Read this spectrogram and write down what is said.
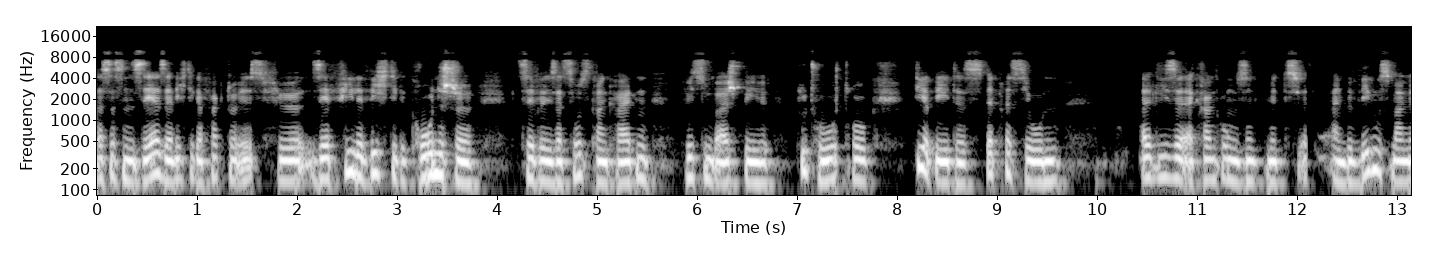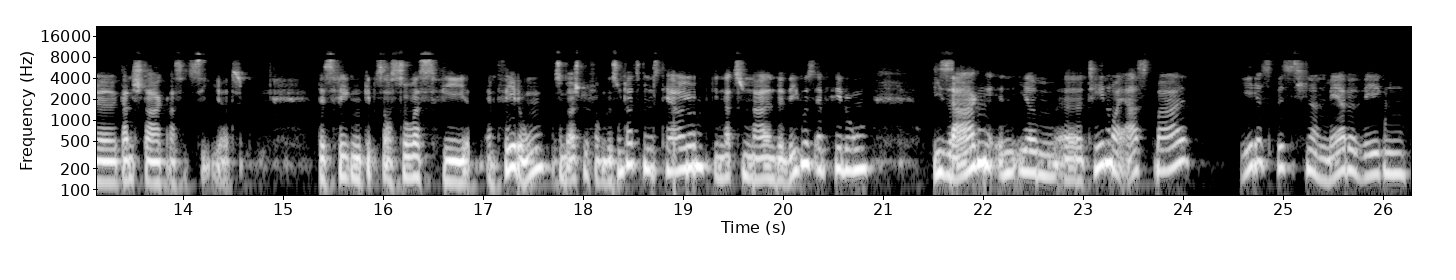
dass das ein sehr, sehr wichtiger Faktor ist für sehr viele wichtige chronische Zivilisationskrankheiten, wie zum Beispiel Bluthochdruck, Diabetes, Depressionen. All diese Erkrankungen sind mit einem Bewegungsmangel ganz stark assoziiert. Deswegen gibt es auch sowas wie Empfehlungen, zum Beispiel vom Gesundheitsministerium, die nationalen Bewegungsempfehlungen, die sagen in ihrem äh, Tenor erstmal, jedes bisschen an mehr bewegen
